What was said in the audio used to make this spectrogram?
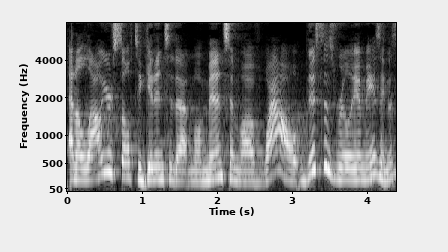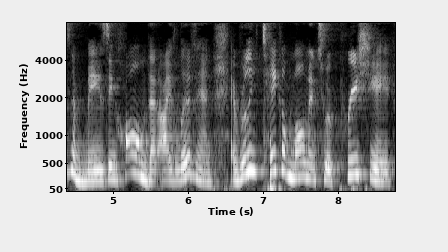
and allow yourself to get into that momentum of, wow, this is really amazing. This is an amazing home that I live in and really take a moment to appreciate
